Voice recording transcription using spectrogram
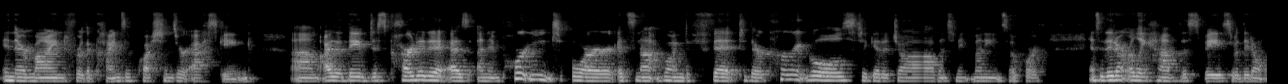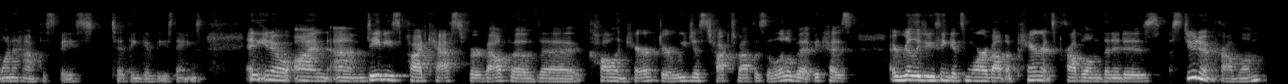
in their mind for the kinds of questions we're asking? Um, either they've discarded it as unimportant or it's not going to fit to their current goals to get a job and to make money and so forth. And so they don't really have the space or they don't want to have the space to think of these things. And, you know, on um, Davy's podcast for Valpo, the call and character, we just talked about this a little bit because I really do think it's more about the parents' problem than it is a student problem.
